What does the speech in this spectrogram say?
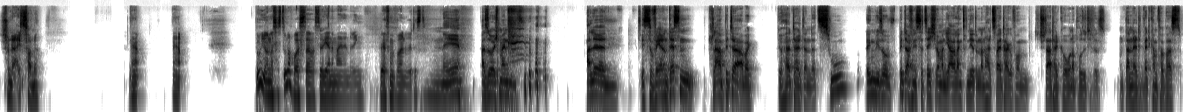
Schon eine Eistonne. Ja. Ja. Du, Jonas, hast du noch was da, was du gerne mal in den Ring werfen wollen würdest? Nee, also ich meine, alle ist so währenddessen, klar, bitter, aber gehört halt dann dazu. Irgendwie so bitter finde ich es tatsächlich, wenn man jahrelang trainiert und dann halt zwei Tage vom Start halt Corona-positiv ist und dann halt den Wettkampf verpasst.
